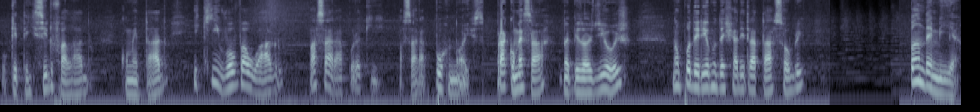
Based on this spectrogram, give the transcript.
o que tem sido falado, comentado e que envolva o agro passará por aqui, passará por nós. Para começar, no episódio de hoje, não poderíamos deixar de tratar sobre pandemia.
